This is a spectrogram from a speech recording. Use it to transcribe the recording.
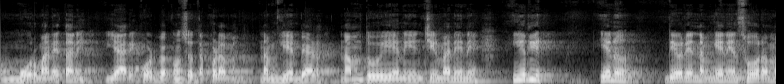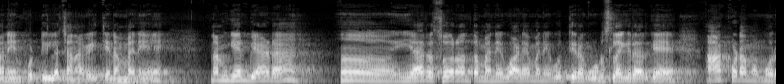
ಮೂರು ಮನೆ ತಾನೆ. ಯಾರಿಗೆ ಕೊಡ್ಬೇಕು ಅನ್ಸುತ್ತ? ಕೊಡಮ್ಮ. ನಮ್ಗೇನು ಬೇಡ. ನಮ್ಮದು ಏನು ಹೆಂಚಿನ ಮನೆನೇ. ಇರಲಿ. ಏನು, ದೇವ್ರೇನು ನಮ್ಗೇನೇನು ಸೋರ ಮನೆ ಏನು ಕೊಟ್ಟಿಲ್ಲ, ಚೆನ್ನಾಗೈತೆ ನಮ್ಮ ಮನೆ. ನಮ್ಗೇನು ಬೇಡ. ಯಾರು ಸೋರ ಅಂತ ಮನೆಗೂ, ಹಳೆ ಮನೆಗೂ ತೀರ ಗುಡಿಸ್ಲಾಗಿರೋರಿಗೆ, ಆ ಕೊಡಮ್ಮ ಮೂರ.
